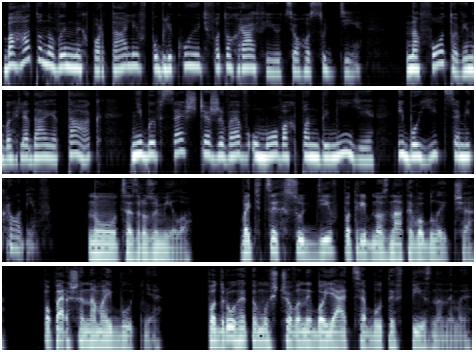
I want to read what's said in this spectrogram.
Багато новинних порталів публікують фотографію цього судді. На фото він виглядає так, ніби все ще живе в умовах пандемії і боїться мікробів. Ну, це зрозуміло. Ведь цих суддів потрібно знати в обличчя по-перше, на майбутнє, по-друге, тому що вони бояться бути впізнаними.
